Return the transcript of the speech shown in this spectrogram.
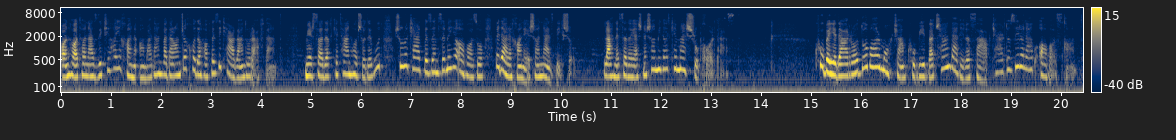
آنها تا نزدیکی های خانه آمدند و در آنجا خداحافظی کردند و رفتند. میر صادق که تنها شده بود شروع کرد به زمزمه آواز و به در خانهشان نزدیک شد. لحن صدایش نشان می‌داد که مشروب خورده است. کوبه در را دو بار محکم کوبید و چند دقیقه صبر کرد و زیر لب آواز خواند.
